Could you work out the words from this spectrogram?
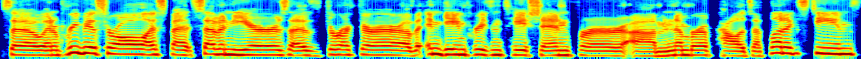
So, in a previous role, I spent seven years as director of in game presentation for um, a number of college athletics teams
